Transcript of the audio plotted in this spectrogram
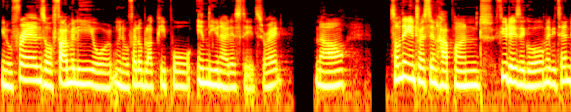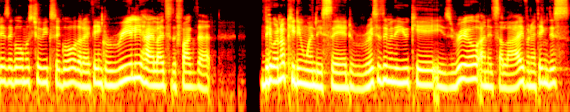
you know, friends or family or, you know, fellow black people in the United States, right? Now, something interesting happened a few days ago, maybe 10 days ago, almost two weeks ago, that I think really highlights the fact that they were not kidding when they said racism in the UK is real and it's alive. And I think this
